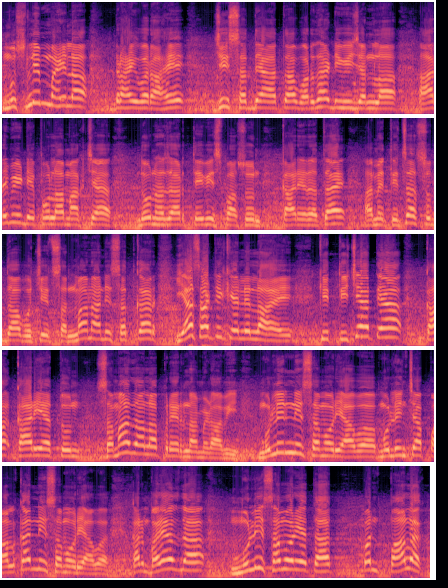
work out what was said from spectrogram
मुस्लिम महिला ड्रायव्हर आहे जी सध्या आता वर्धा डिव्हिजनला आर्मी डेपोला मागच्या दोन हजार तेवीसपासून कार्यरत आहे. आम्ही तिचासुद्धा उचित सन्मान आणि सत्कार यासाठी केलेला आहे की तिच्या त्या का कार्यातून समाजाला प्रेरणा मिळावी. मुलींनी समोर यावं मुलींच्या पालकांनी समोर यावं. कारण बऱ्याचदा मुली समोर येतात पण पालक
